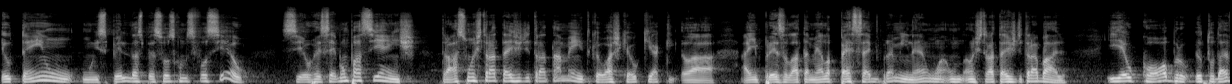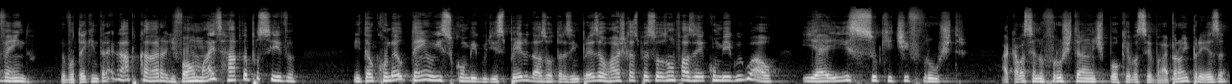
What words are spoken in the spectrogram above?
eu tenho um, um espelho das pessoas como se fosse eu. Se eu recebo um paciente, traço uma estratégia de tratamento, que eu acho que é o que a, a, a empresa lá também ela percebe para mim, né? Uma, uma estratégia de trabalho. E eu cobro, eu tô devendo. Eu vou ter que entregar pro cara de forma mais rápida possível. Então, quando eu tenho isso comigo de espelho das outras empresas, eu acho que as pessoas vão fazer comigo igual. E é isso que te frustra. Acaba sendo frustrante, porque você vai para uma empresa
